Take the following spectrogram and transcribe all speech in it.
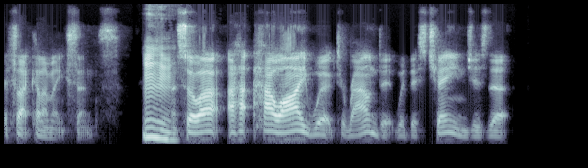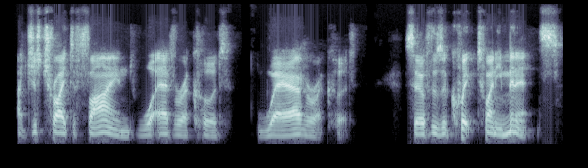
If that kind of makes sense. Mm-hmm. And so I, I, how I worked around it with this change is that I just tried to find whatever I could wherever I could. So if there's a quick 20 minutes,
